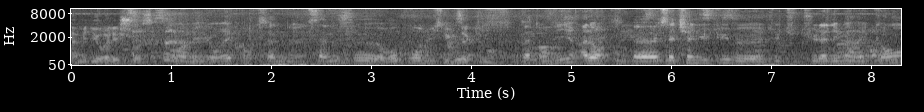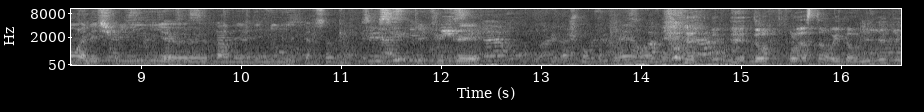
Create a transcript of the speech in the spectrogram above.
améliorer les choses. Pour améliorer, pour que ça ne, ça ne se reproduise plus. Exactement. Va-t-on dire. Alors, euh, cette chaîne YouTube, euh, tu, tu- tu l'as démarrée quand? Elle est suivie euh, par des, des milliers de personnes. Tu, tu es vachement populaire. mais- Donc, pour l'instant, oui, dans le milieu du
